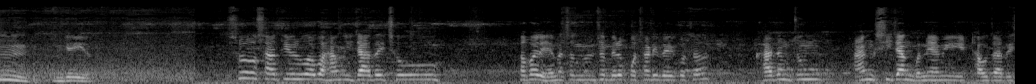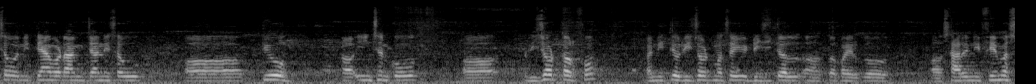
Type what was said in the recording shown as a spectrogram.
यही हो। सो साथीहरू अब हामी जाँदैछौँ। तपाईँले हेर्न सक्नुहुन्छ मेरो पछाडि रहेको छ खाजङजुङ आङ सिजाङ भन्ने हामी ठाउँ जाँदैछौँ अनि त्यहाँबाट हामी जानेछौँ त्यो इन्सनको रिजोर्टतर्फ अनि त्यो रिजोर्टमा चाहिँ डिजिटल तपाईँहरूको साह्रै नै फेमस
